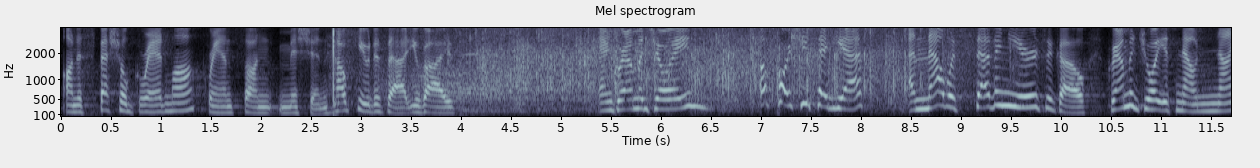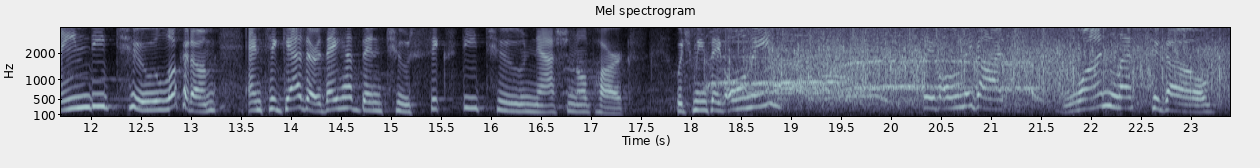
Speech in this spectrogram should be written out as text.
on a special grandma grandson mission? How cute is that, you guys? And Grandma Joy, of course, she said yes. And that was seven years ago. Grandma Joy is now 92. Look at them. And together they have been to 62 national parks, which means they've only they've only got one left to go.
